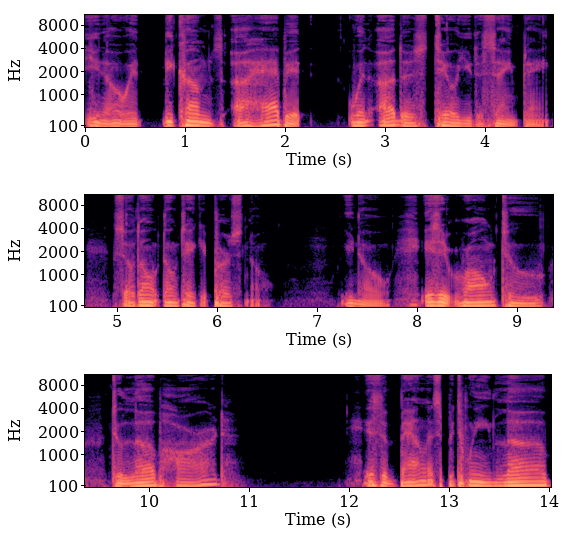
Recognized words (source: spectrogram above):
you know it becomes a habit when others tell you the same thing. So don't don't take it personal. You know, is it wrong to to love hard? is the balance between love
